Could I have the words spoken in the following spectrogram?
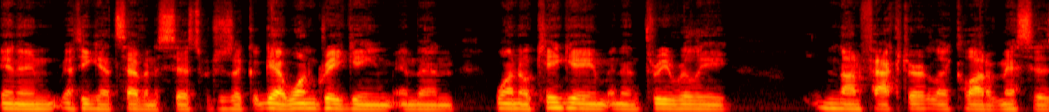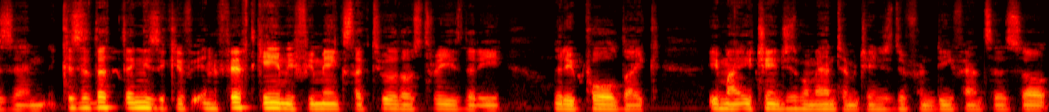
and then I think he had seven assists which is like yeah one great game and then one okay game and then three really non-factor like a lot of misses and because the thing is like if in fifth game if he makes like two of those threes that he that he pulled like he might he changes momentum changes different defenses so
